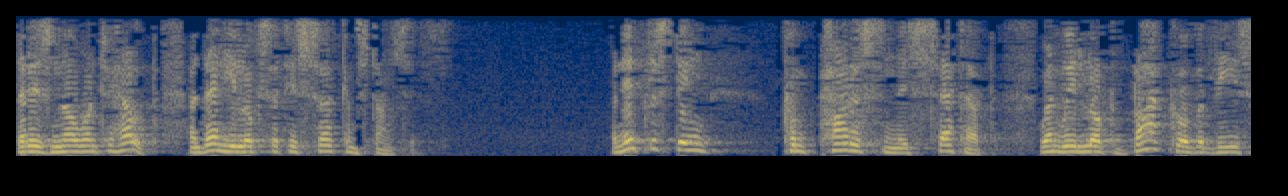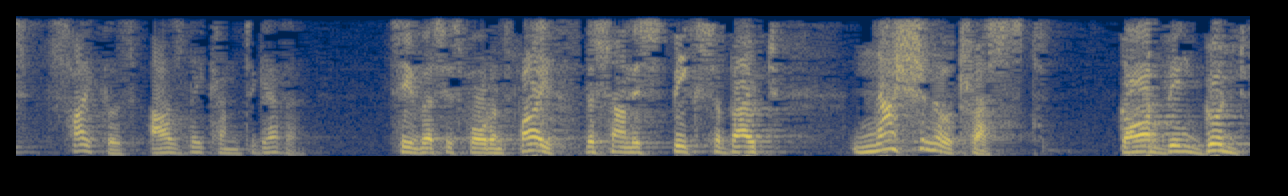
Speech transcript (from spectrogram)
There is no one to help. And then he looks at his circumstances. An interesting comparison is set up when we look back over these cycles as they come together. See verses 4 and 5, the psalmist speaks about national trust. God being good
